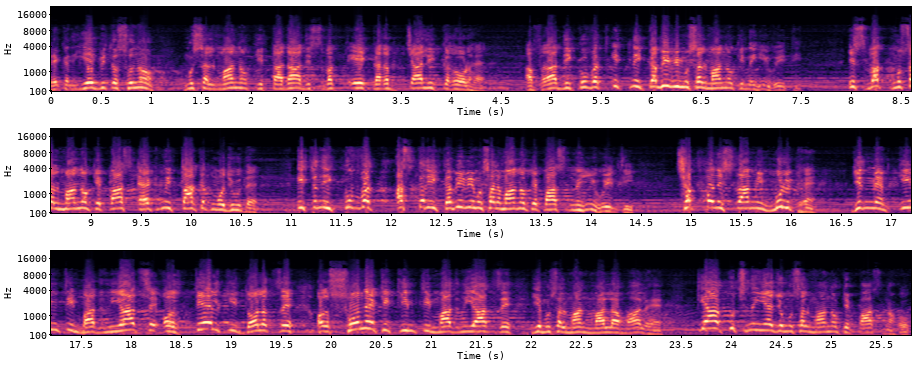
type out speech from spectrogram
लेकिन ये भी तो सुनो, मुसलमानों की तादाद इस वक्त एक अरब चालीस करोड़ है। अफराधी कुत इतनी कभी भी मुसलमानों की नहीं हुई थी। इस वक्त मुसलमानों के पास एटमी ताकत मौजूद है। इतनी कुत अस्करी कभी भी मुसलमानों के पास नहीं हुई थी। छप्पन इस्लामी मुल्क हैं। जिनमें कीमती मादनियात से और तेल की दौलत से और सोने की कीमती मादनियात से ये मुसलमान माला माल हैं। क्या कुछ नहीं है जो मुसलमानों के पास ना हो?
